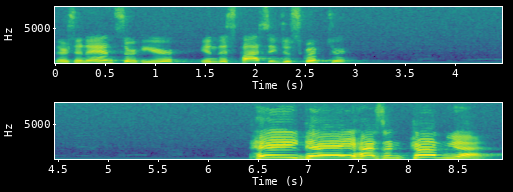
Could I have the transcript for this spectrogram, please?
There's an answer here in this passage of Scripture. Payday hasn't come yet.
